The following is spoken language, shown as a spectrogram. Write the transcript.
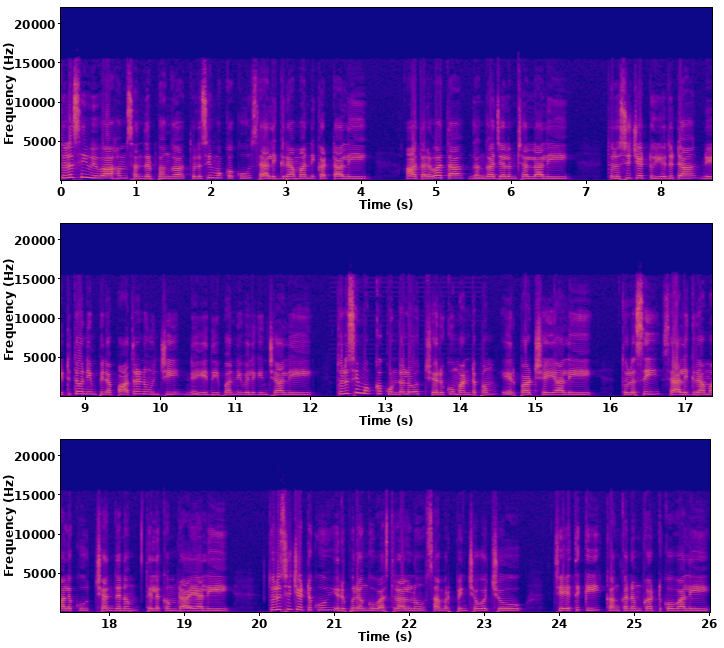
తులసి వివాహం సందర్భంగా తులసి మొక్కకు శాలిగ్రామాన్ని కట్టాలి. ఆ తర్వాత గంగాజలం చల్లాలి. తులసి చెట్టు ఎదుట నీటితో నింపిన పాత్రను ఉంచి నెయ్యి దీపాన్ని వెలిగించాలి. తులసి మొక్క కుండలో చెరుకు మండపం ఏర్పాటు చేయాలి. తులసి శాలిగ్రామాలకు చందనం తిలకం రాయాలి. తులసి చెట్టుకు ఎరుపు రంగు వస్త్రాలను సమర్పించవచ్చు. చేతికి కంకణం కట్టుకోవాలి.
